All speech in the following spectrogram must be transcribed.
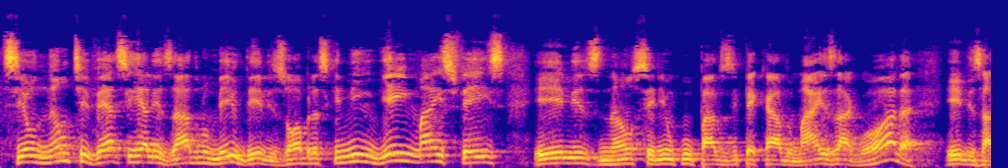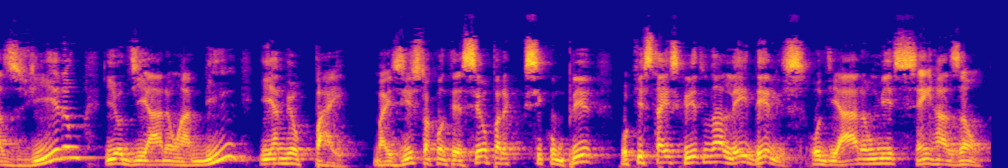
Se eu não tivesse realizado no meio deles obras que ninguém mais fez, eles não seriam culpados de pecado. Mas agora eles as viram e odiaram a mim e a meu Pai. Mas isto aconteceu para se cumprir o que está escrito na lei deles: odiaram-me sem razão.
